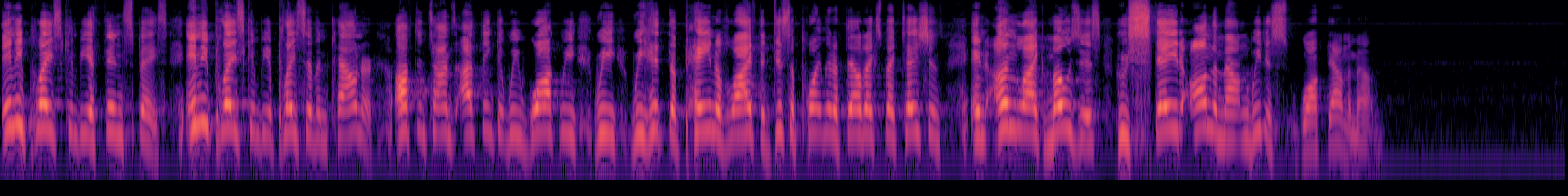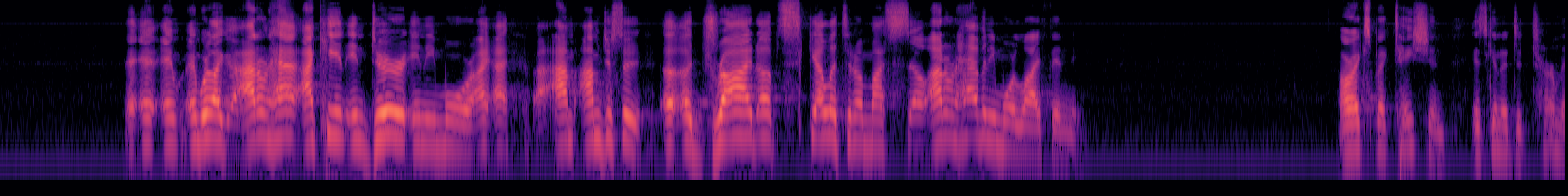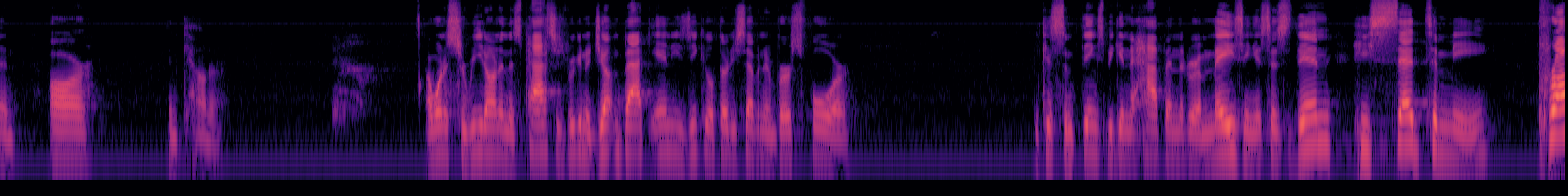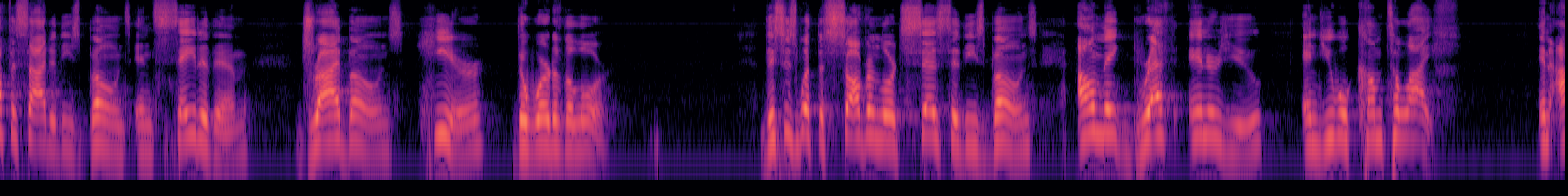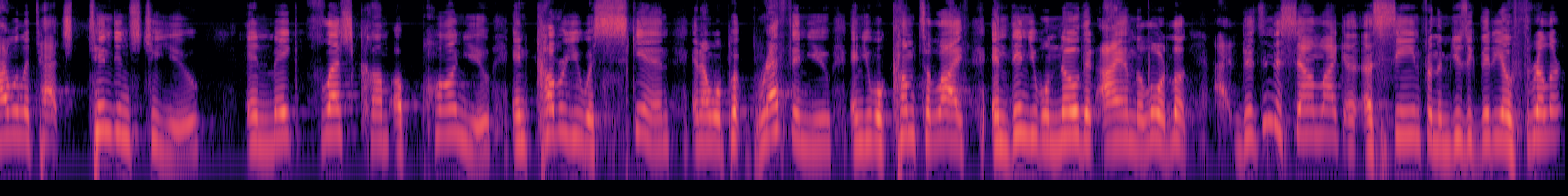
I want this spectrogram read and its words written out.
Any place can be a thin space. Any place can be a place of encounter. Oftentimes, I think that we walk, we, we, we hit the pain of life, the disappointment of failed expectations. And unlike Moses, who stayed on the mountain, we just walk down the mountain. And, and, and, we're like, I don't have, I can't endure anymore. I, I, I'm, I'm just a, a, dried up skeleton of myself. I don't have any more life in me. Our expectation is going to determine our encounter. I want us to read on in this passage. We're going to jump back in Ezekiel 37 and verse 4 because some things begin to happen that are amazing. It says, Then he said to me, prophesy to these bones and say to them, Dry bones, hear the word of the Lord. This is what the sovereign Lord says to these bones I'll make breath enter you, and you will come to life. And I will attach tendons to you and make flesh come upon you and cover you with skin, and I will put breath in you, and you will come to life, and then you will know that I am the Lord. Look, doesn't this sound like a, a scene from the music video Thriller?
